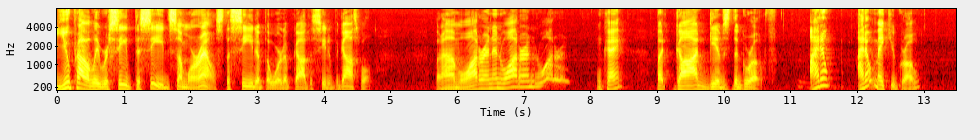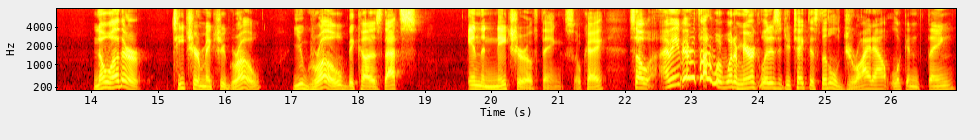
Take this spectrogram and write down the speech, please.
you probably received the seed somewhere else, the seed of the Word of God, the seed of the gospel. But I'm watering and watering and watering. Okay? But God gives the growth. I don't, I don't make you grow. No other teacher makes you grow. You grow because that's in the nature of things, okay? So, I mean, have you ever thought of what, a miracle it is that you take this little dried out looking thing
